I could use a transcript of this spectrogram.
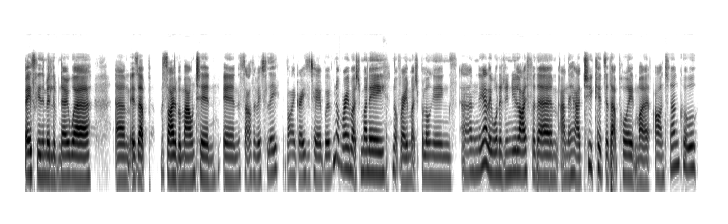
basically in the middle of nowhere. Um, is up the side of a mountain in the south of Italy. Migrated here with not very much money, not very much belongings, and yeah, they wanted a new life for them. And they had two kids at that point, my aunt and uncle.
